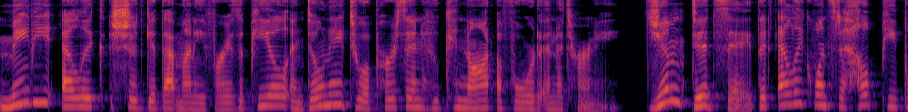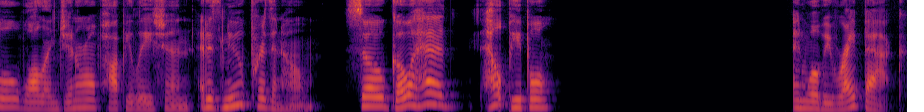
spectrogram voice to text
Maybe Alec should get that money for his appeal and donate to a person who cannot afford an attorney. Jim did say that Alec wants to help people while in general population at his new prison home. So go ahead, help people. And we'll be right back.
